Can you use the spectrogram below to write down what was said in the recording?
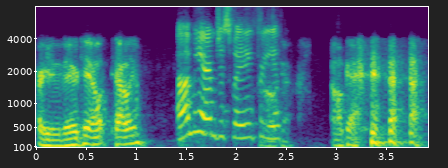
Are you there, Tal- Talia? I'm here. I'm just waiting for you. Okay.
